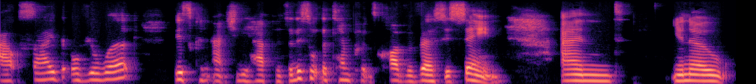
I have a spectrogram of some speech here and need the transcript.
outside of your work, this can actually happen. So this is what the temperance card reverse is saying. And you know,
